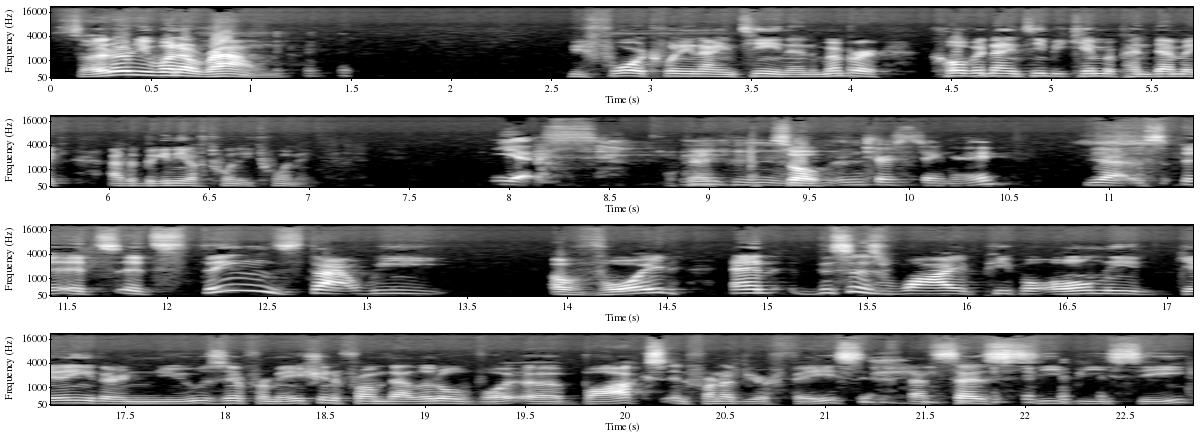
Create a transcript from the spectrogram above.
So it already went around before 2019. And remember, COVID 19 became a pandemic at the beginning of 2020. Yes. Okay. Mhm. So, interesting, eh? Yes, it's, it's, it's things that we avoid. And this is why people only getting their news information from that little vo- uh, box in front of your face that says CBC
